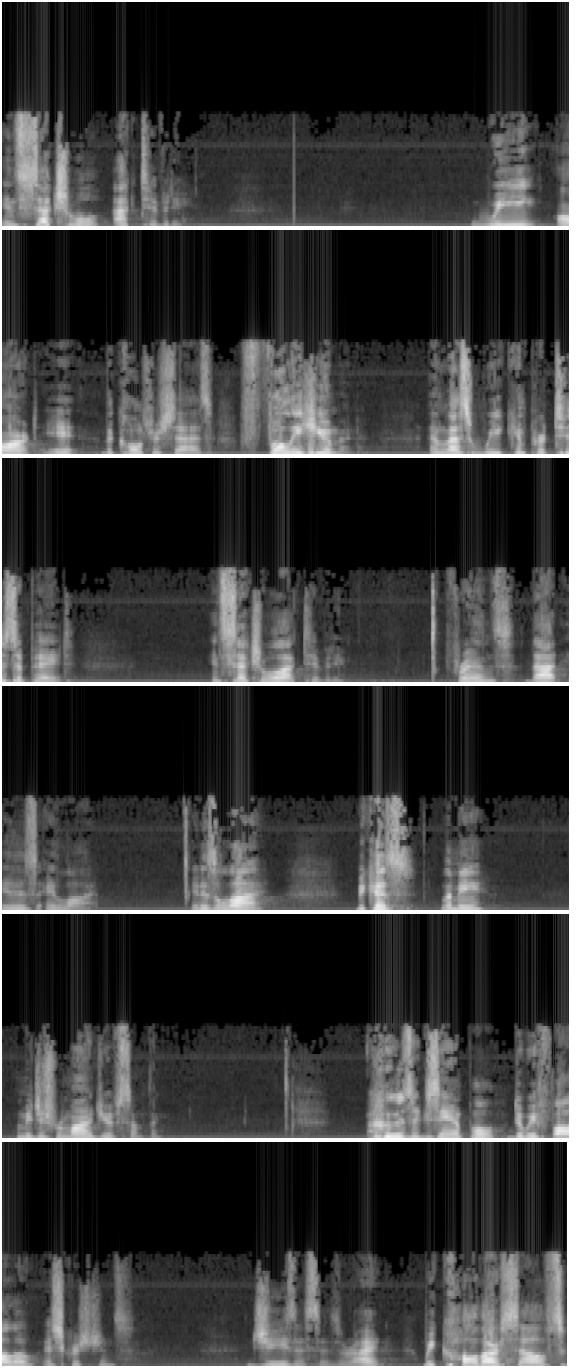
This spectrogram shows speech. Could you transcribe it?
in sexual activity. We aren't, it, the culture says, fully human unless we can participate in sexual activity. Friends, that is a lie. It is a lie. Because let me let me just remind you of something. Whose example do we follow as Christians? Jesus's, right? We call ourselves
